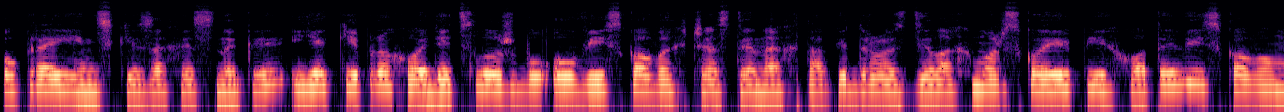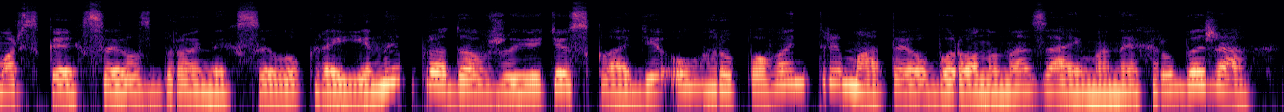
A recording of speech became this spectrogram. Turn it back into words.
Українські захисники, які проходять службу у військових частинах та підрозділах морської піхоти військово-морських сил Збройних сил України, продовжують у складі угруповань тримати оборону на займаних рубежах.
